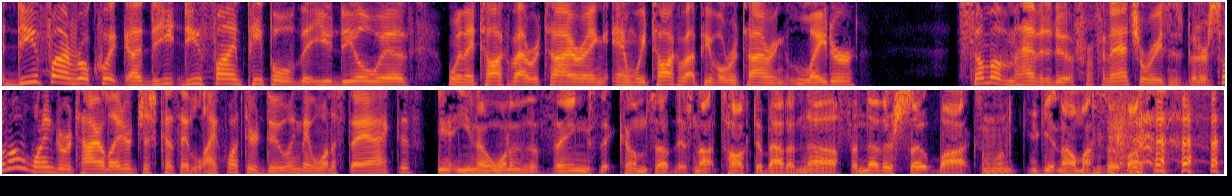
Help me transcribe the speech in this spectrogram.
Do you find real quick? Uh, do you, do you find people that you deal with when they talk about retiring, and we talk about people retiring later? Some of them having to do it for financial reasons, but are some of them wanting to retire later just because they like what they're doing? They want to stay active? You know, one of the things that comes up that's not talked about enough, another soapbox, I'm you're getting all my soapboxes,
